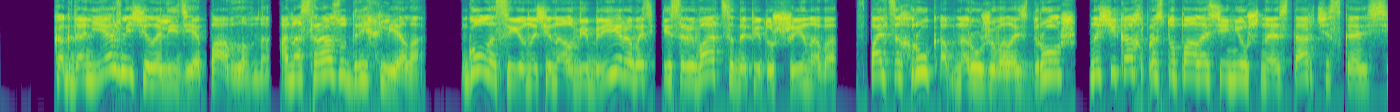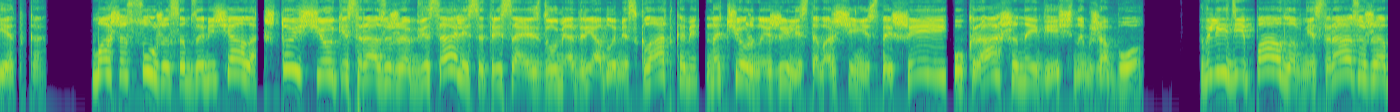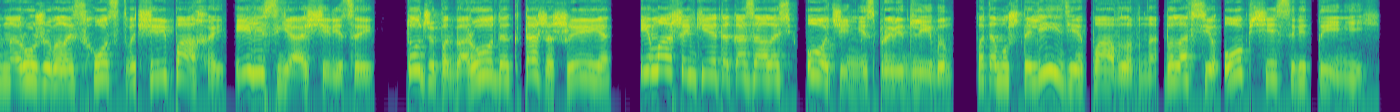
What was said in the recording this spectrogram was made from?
Когда нервничала Лидия Павловна, она сразу дряхлела. Голос ее начинал вибрировать и срываться до петушиного. В пальцах рук обнаруживалась дрожь, на щеках проступала синюшная старческая сетка. Маша с ужасом замечала, что и щеки сразу же обвисали, сотрясаясь двумя дряблыми складками на черной жилисто-морщинистой шее, украшенной вечным жабо. В Лидии Павловне сразу же обнаруживалось сходство с черепахой или с ящерицей. Тот же подбородок, та же шея. И Машеньке это казалось очень несправедливым, потому что Лидия Павловна была всеобщей святыней.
